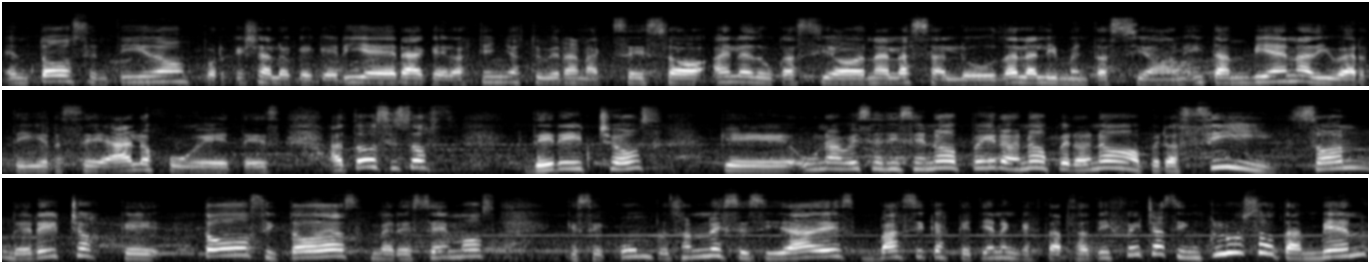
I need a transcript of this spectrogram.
En todo sentido, porque ella lo que quería era que los niños tuvieran acceso a la educación, a la salud, a la alimentación y también a divertirse, a los juguetes, a todos esos derechos que una vez dice no, pero no, pero no, pero sí, son derechos que todos y todas merecemos que se cumplan, son necesidades básicas que tienen que estar satisfechas, incluso también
